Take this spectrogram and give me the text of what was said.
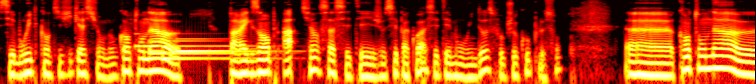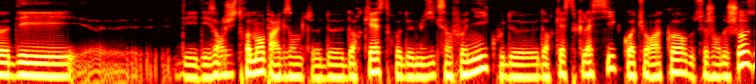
ces bruits de quantification. Donc quand on a, euh, par exemple, ah tiens, ça c'était, je sais pas quoi, c'était mon Windows, faut que je coupe le son. Euh, quand on a euh, des, des, enregistrements, par exemple, d'orchestre, de, musique symphonique ou d'orchestre classique, quatuor à cordes ou ce genre de choses,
